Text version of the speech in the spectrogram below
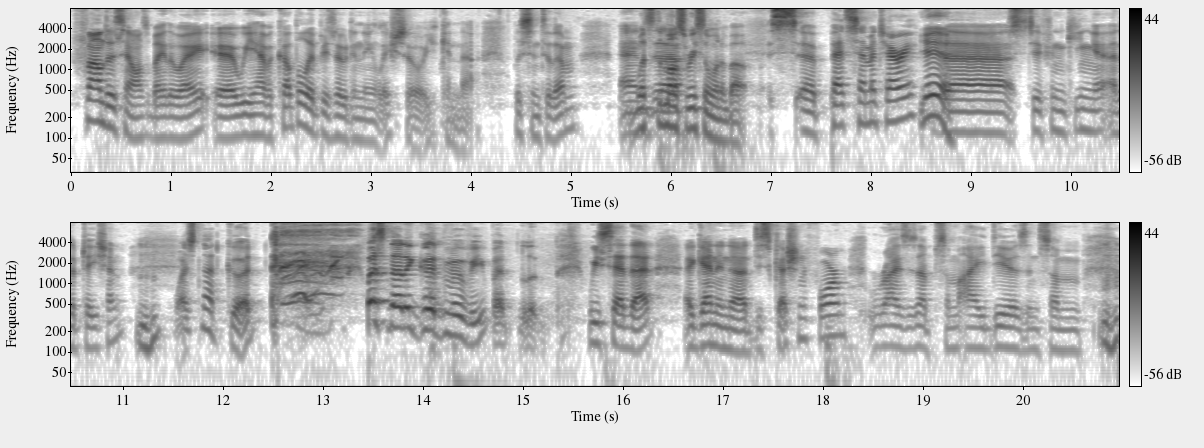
Found the sounds, by the way. Uh, we have a couple episodes in English, so you can uh, listen to them. And, What's the uh, most recent one about? S- uh, Pet Sematary, Yeah. the Stephen King adaptation, Mm-hmm. was not good. was not a good movie, but look, we said that again in a discussion form. Rises up some ideas and some Mm-hmm.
